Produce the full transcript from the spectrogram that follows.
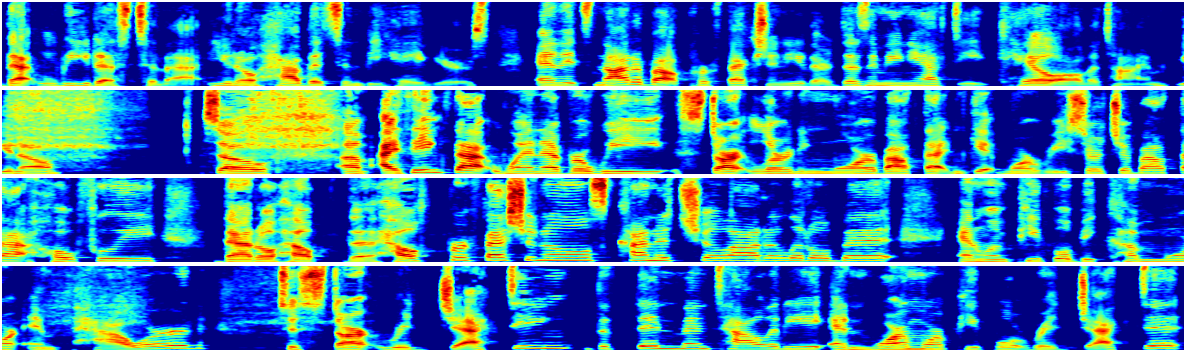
that lead us to that, you know, habits and behaviors. And it's not about perfection either. It doesn't mean you have to eat kale all the time, you know? So um, I think that whenever we start learning more about that and get more research about that, hopefully that'll help the health professionals kind of chill out a little bit. And when people become more empowered to start rejecting the thin mentality and more and more people reject it,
